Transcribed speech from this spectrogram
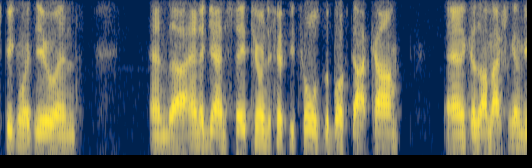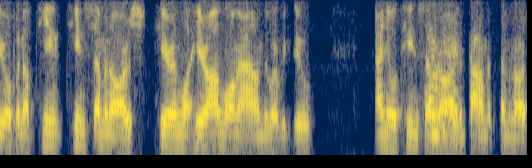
speaking with you. And and uh, and again, stay tuned to 50toolsthebook.com, and because I'm actually going to be opening up teen teen seminars here in here on Long Island, where we do annual teen seminars, Okay. empowerment seminars.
